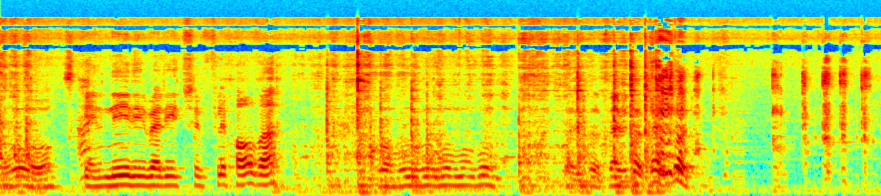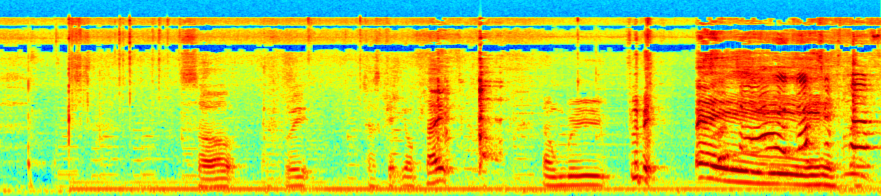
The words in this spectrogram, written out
Oh, it's getting nearly ready to flip over. Whoa, whoa, whoa. Very good, very good, very good. So, if we just get your plate and we flip it. Hey! That's.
